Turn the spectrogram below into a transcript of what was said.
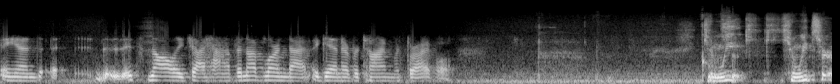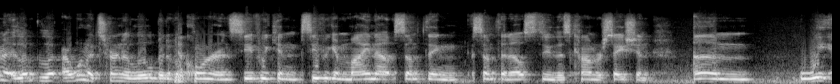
And it's knowledge I have, and I've learned that again over time with Thriveal. Can we can we turn? a- look- look, I want to turn a little bit of a corner and see if we can see if we can mine out something something else through this conversation. Um, we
